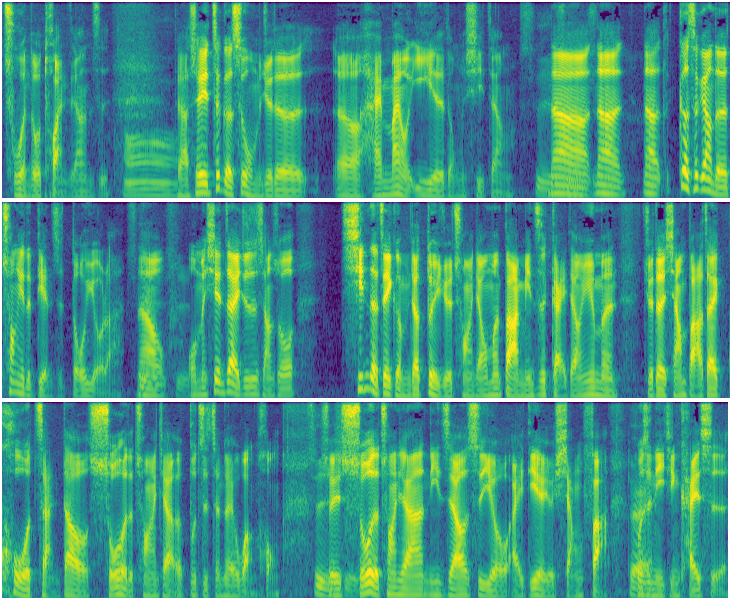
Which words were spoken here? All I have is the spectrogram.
出很多团这样子，哦。对啊，所以这个是我们觉得呃还蛮有意义的东西这样。那那那各式各样的创业的点子都有啦。那我们现在就是想说，新的这个我们叫对决创业家，我们把名字改掉，因为我们觉得想把它再扩展到所有的创业家，而不只针对网红。是是所以所有的创业家，你只要是有 idea、有想法，或者你已经开始了，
